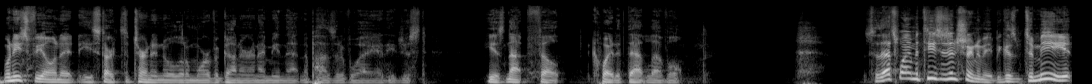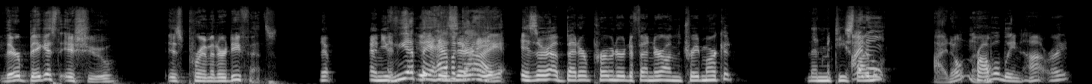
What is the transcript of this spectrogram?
when he's feeling it, he starts to turn into a little more of a gunner, and I mean that in a positive way. And he just he has not felt quite at that level. So that's why Matisse is interesting to me because to me their biggest issue is perimeter defense. Yep. And you And yet they have a guy- is there a better perimeter defender on the trade market than Matisse? I don't I don't know. Probably not. Right.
